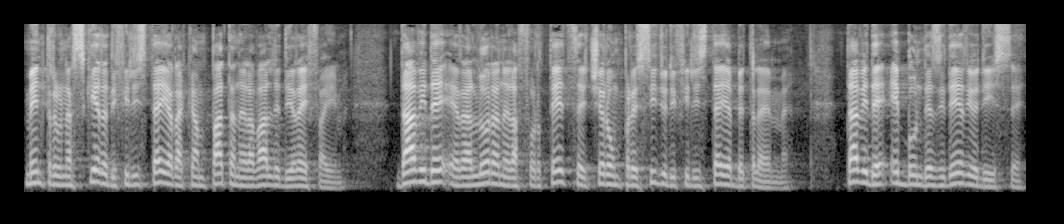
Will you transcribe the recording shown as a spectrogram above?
mentre una schiera di Filistei era accampata nella valle di Refaim. Davide era allora nella fortezza e c'era un presidio di Filistei a Betlemme. Davide ebbe un desiderio e disse,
